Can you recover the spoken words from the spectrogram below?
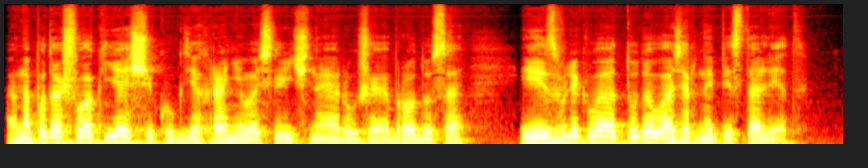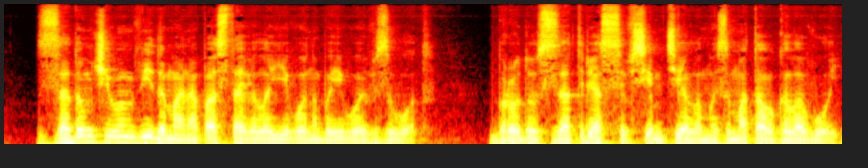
Она подошла к ящику, где хранилось личное оружие Бродуса, и извлекла оттуда лазерный пистолет. С задумчивым видом она поставила его на боевой взвод. Бродус затрясся всем телом и замотал головой.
